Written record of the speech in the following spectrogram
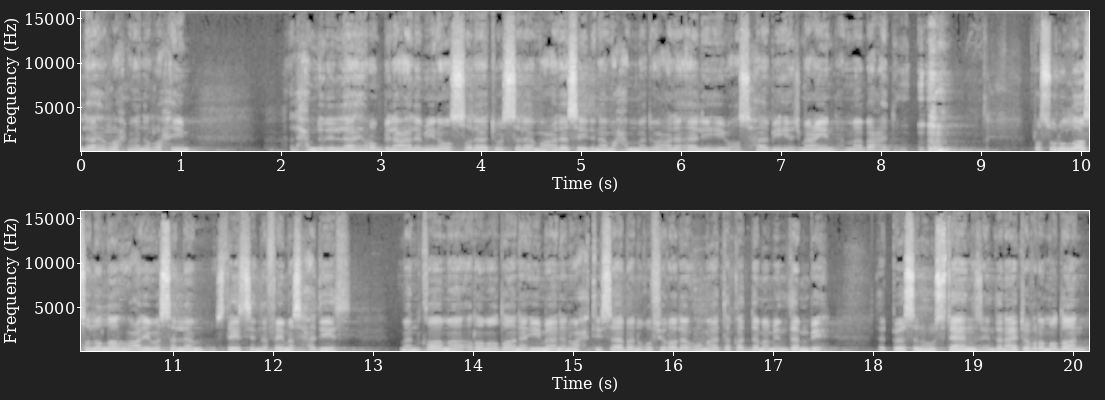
الله الرحمن الرحيم الحمد لله رب العالمين والصلاة والسلام على سيدنا محمد وعلى آله وأصحابه أجمعين أما بعد Rasulullah sallallahu alayhi wasallam states in the famous hadith من قام رمضان إيمانا واحتسابا غفر له ما تقدم من ذنبه That person who stands in the night of Ramadan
